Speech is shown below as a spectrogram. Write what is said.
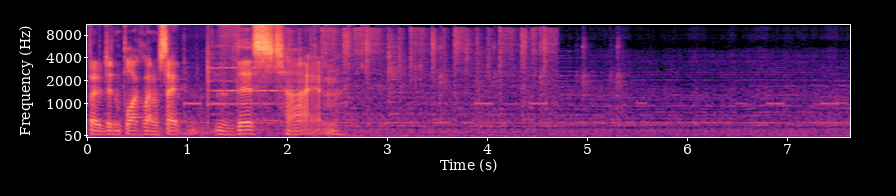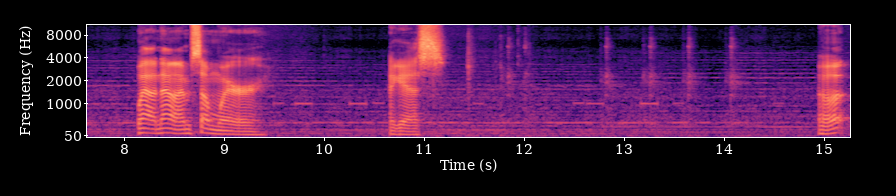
but it didn't block line of sight this time. Wow, now I'm somewhere, I guess. Oh.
